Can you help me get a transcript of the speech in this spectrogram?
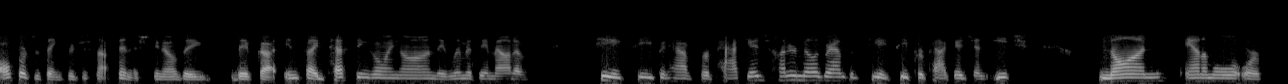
all sorts of things. They're just not finished. You know, they they've got inside testing going on. They limit the amount of THC you can have per package, 100 milligrams of THC per package, and each non-animal or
